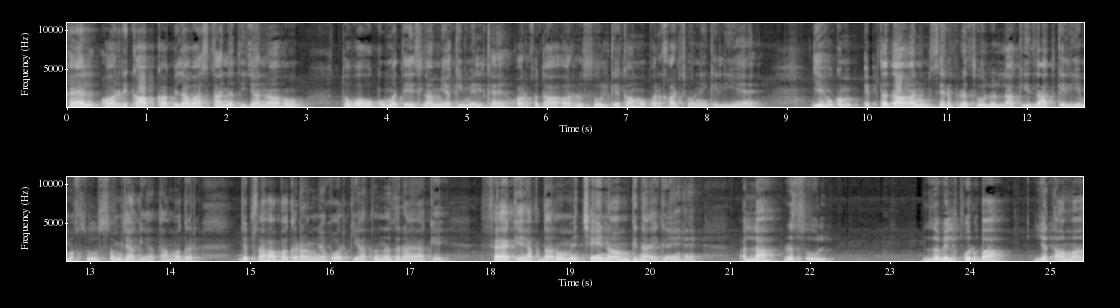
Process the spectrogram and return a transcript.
خیل اور رکاب کا بلا واسطہ نتیجہ نہ ہو تو وہ حکومت اسلامیہ کی ملک ہیں اور خدا اور رسول کے کاموں پر خرچ ہونے کے لیے ہیں۔ یہ حکم ابتداً صرف رسول اللہ کی ذات کے لیے مخصوص سمجھا گیا تھا، مگر جب صحابہ کرام نے غور کیا تو نظر آیا کہ فے کے حقداروں میں چھ نام گنائے گئے ہیں۔ اللہ، رسول، ذوی القربہ یتامہ،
